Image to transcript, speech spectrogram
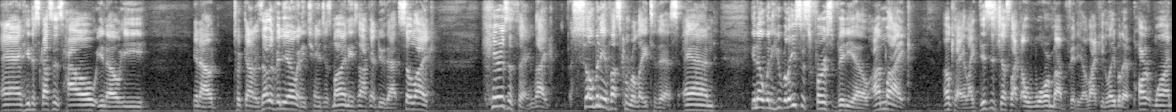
and he discusses how, you know, he, you know, took down his other video and he changed his mind. He's not gonna do that. So like, here's the thing, like so many of us can relate to this. And you know, when he released his first video, I'm like, okay, like this is just like a warm-up video. Like he labeled it part one.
